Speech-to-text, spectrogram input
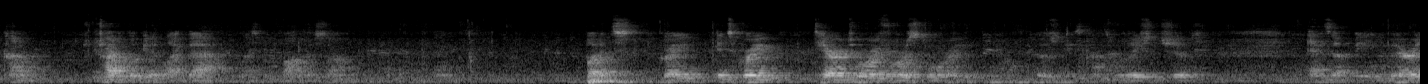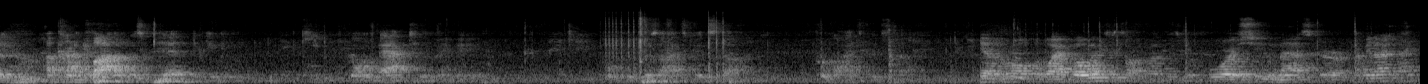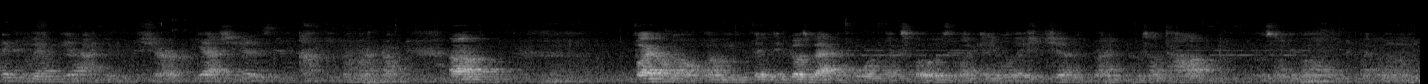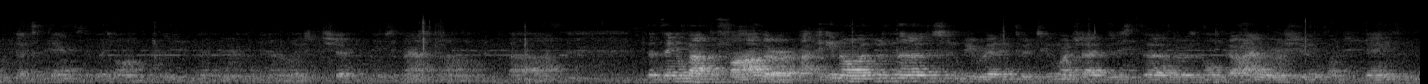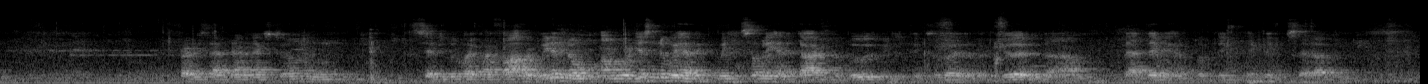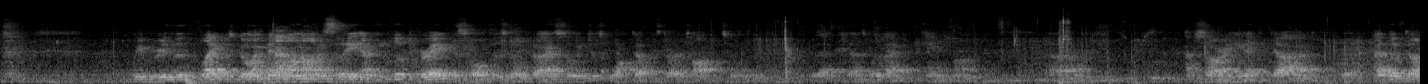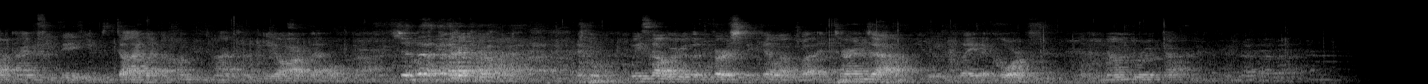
Kind of try to look at it like that, less than father son. thing. But it's great, it's great territory for a story, because these kinds of relationships ends up being a very, a kind of bottomless pit that you can keep going back to maybe. Hopefully provides good stuff, provides good stuff. Yeah, the role of the wife, well, we just talking about this before, is she the master? I mean, I, I think, yeah, I think, sure, yeah, she is. Um, But I don't know, um, it, it goes back and forth, I suppose, like any relationship, right? Who's on top, who's on the bottom, I don't know, that's a dance that goes on in a relationship, who's the master. Uh, The thing about the father, I- you know, it was not, it shouldn't be read into it too much, I just, uh, there was an old guy, we were shooting a bunch of things, and Freddie sat down next to him and said he looked like my father. We didn't know, um, we just knew we had, to- we, somebody had to die from the booze. We just picked somebody that looked good. And, um, that day we had a big picnic set up. And we really, the light was going down, honestly, and he looked great, this old, this old guy. So we just walked up and started talking to him. That, that's where that came from. Um, I'm sorry he had to die. But I looked on IMDb, he died like a hundred times in ER, that old guy. So- we thought we were the first to kill him, but it turns out we played a corpse a number of times.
